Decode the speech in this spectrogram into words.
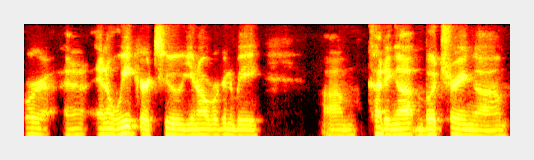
we're in a week or two, you know, we're going to be um, cutting up and butchering um,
